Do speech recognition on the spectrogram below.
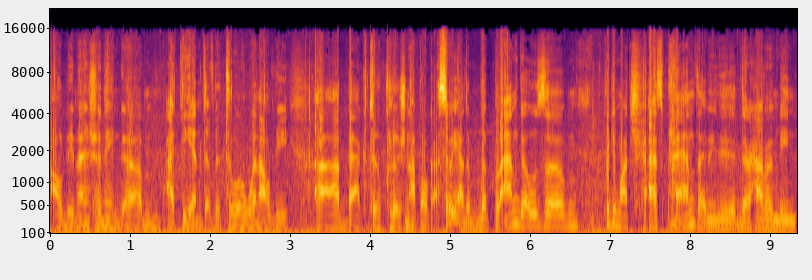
I'll be mentioning um, at the end of the tour when I'll be uh, back to Cluj-Napoca. So yeah, the, the plan goes um, pretty much as planned. I mean, there haven't been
